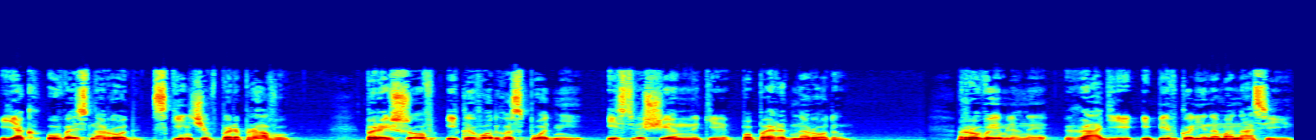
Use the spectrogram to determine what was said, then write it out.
як увесь народ скінчив переправу, перейшов і кивот Господній, і священники поперед народу. Ровимляни, Гадії і півколіна Манасії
